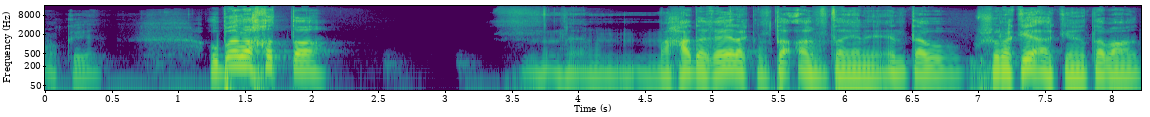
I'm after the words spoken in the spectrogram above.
أوكي. وبلا خطة. ما حدا غيرك مطقم يعني انت وشركائك يعني طبعا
